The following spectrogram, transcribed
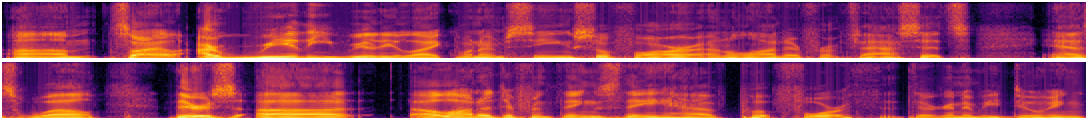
Um, so I, I really, really like what I'm seeing so far on a lot of different facets as well. There's uh, a lot of different things they have put forth that they're going to be doing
